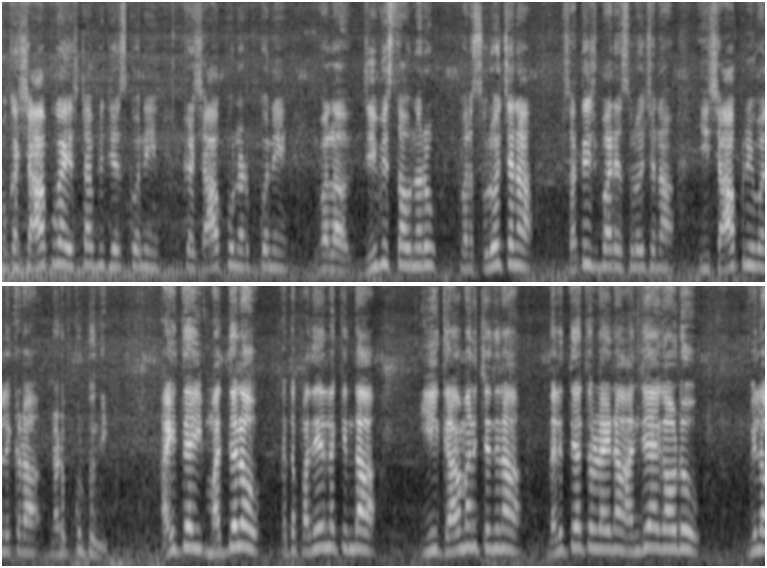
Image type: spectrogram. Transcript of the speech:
ఒక షాపుగా ఎస్టాబ్లిష్ చేసుకొని ఇక్కడ షాపు నడుపుకొని ఇవాళ జీవిస్తూ ఉన్నారు. ఇవాళ సులోచన సతీష్ భార్య సులోచన ఈ షాపుని ఇవాళ ఇక్కడ నడుపుకుంటుంది. అయితే ఈ మధ్యలో గత పదేళ్ళ కింద ఈ గ్రామానికి చెందిన దళితేతరుడైన అంజయ్య గౌడు వీళ్ళ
